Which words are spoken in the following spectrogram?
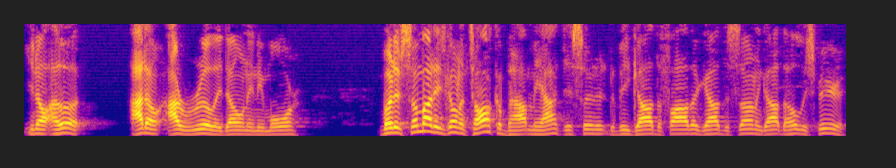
You know, I look, I don't I really don't anymore. But if somebody's going to talk about me, I just assume it to be God the Father, God the Son, and God the Holy Spirit.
